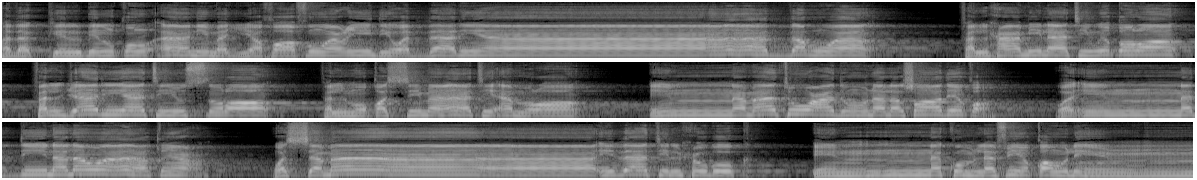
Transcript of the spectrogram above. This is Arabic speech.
فذكر بالقرآن من يخاف وعيد والذاريات ذروا فالحاملات وقرا فالجاريات يسرا فالمقسمات أمرا إنما توعدون لصادق وإن الدين لواقع والسماء ذات الحبك إنكم لفي قول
